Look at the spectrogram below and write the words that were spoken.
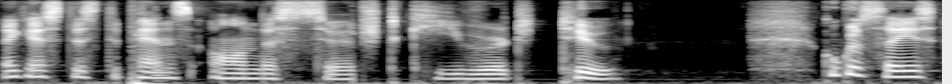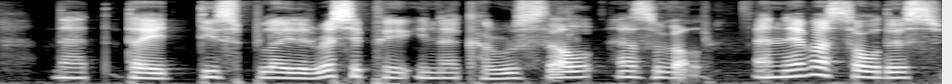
I guess this depends on the searched keyword too. Google says that they display the recipe in a carousel as well. I never saw this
